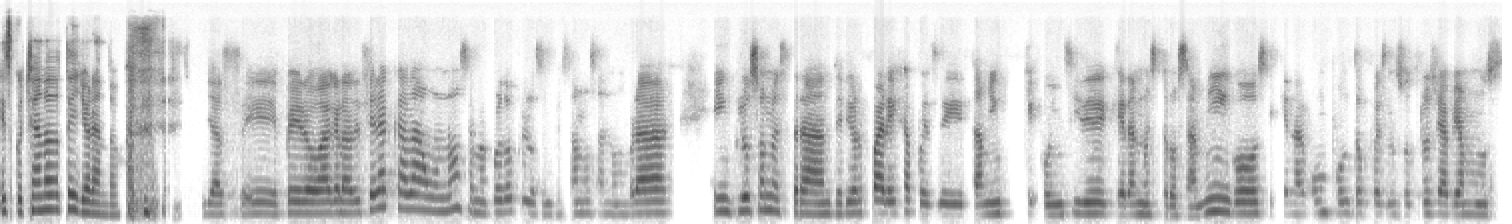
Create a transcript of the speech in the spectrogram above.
escuchándote y llorando. ya sé, pero agradecer a cada uno, o sea, me acuerdo que los empezamos a nombrar, incluso nuestra anterior pareja, pues de, también que coincide que eran nuestros amigos y que en algún punto pues nosotros ya habíamos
